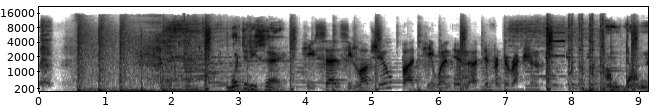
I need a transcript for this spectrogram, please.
what did he say? He says he loves you, but he went in a different direction. I'm done.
